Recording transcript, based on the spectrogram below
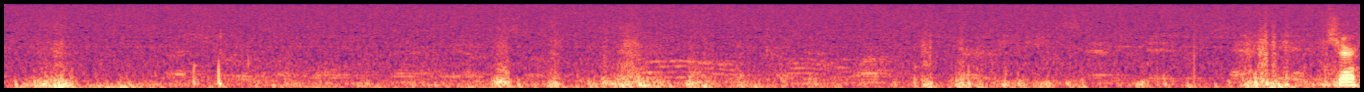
conflict. That show is on All in the Family episode. One where he meets Sammy Davis. Sammy Davis Sure.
